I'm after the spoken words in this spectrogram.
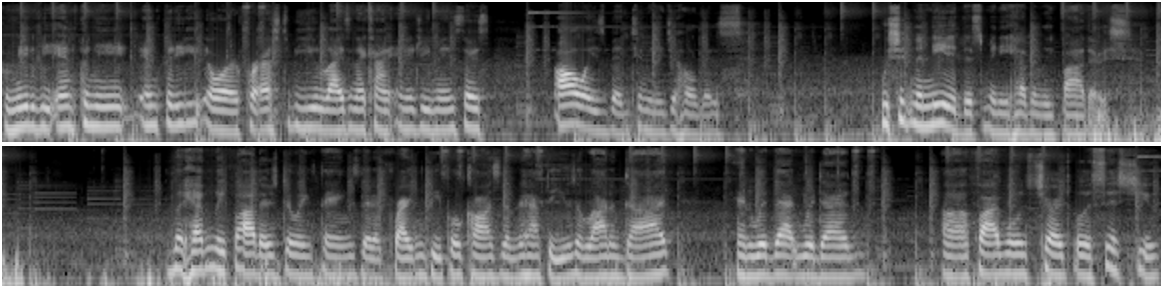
For me to be infinite, infinite, or for us to be utilizing that kind of energy means there's always been too many Jehovah's. We shouldn't have needed this many Heavenly Fathers. But Heavenly Father is doing things that have frightened people, caused them to have to use a lot of God. And with that, we're done. Uh, Five Wounds Church will assist you.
